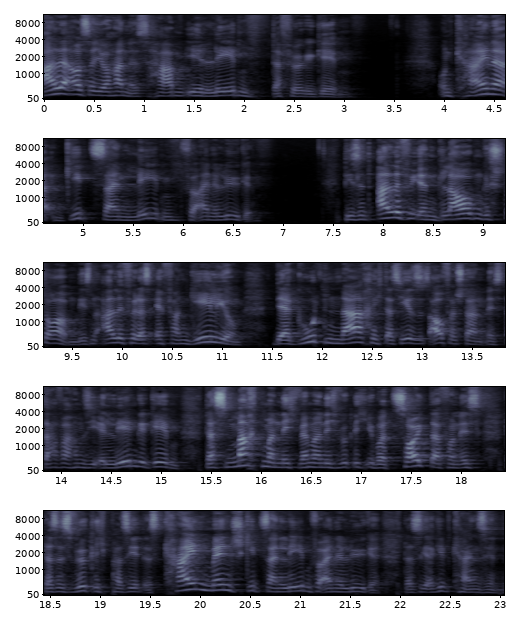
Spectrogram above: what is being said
alle außer Johannes haben ihr Leben dafür gegeben. Und keiner gibt sein Leben für eine Lüge. Die sind alle für ihren Glauben gestorben. Die sind alle für das Evangelium der guten Nachricht, dass Jesus auferstanden ist. Dafür haben sie ihr Leben gegeben. Das macht man nicht, wenn man nicht wirklich überzeugt davon ist, dass es wirklich passiert ist. Kein Mensch gibt sein Leben für eine Lüge. Das ergibt keinen Sinn.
